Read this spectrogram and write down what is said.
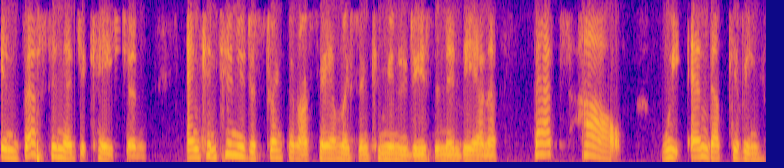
invest in education and continue to strengthen our families and communities in Indiana. That's how we end up giving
